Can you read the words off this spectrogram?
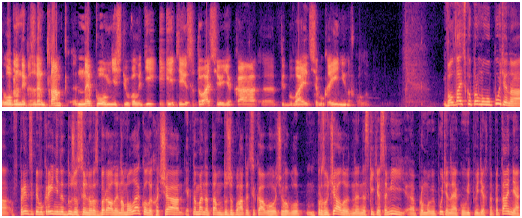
обраний президент Трамп не повністю володіє тією ситуацією, яка е, відбувається в Україні навколо. Валдайську промову Путіна в принципі в Україні не дуже сильно розбирали на молекули. Хоча, як на мене, там дуже багато цікавого, чого було прозвучало не в самій е, промові Путіна, як у відповідях на питання.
